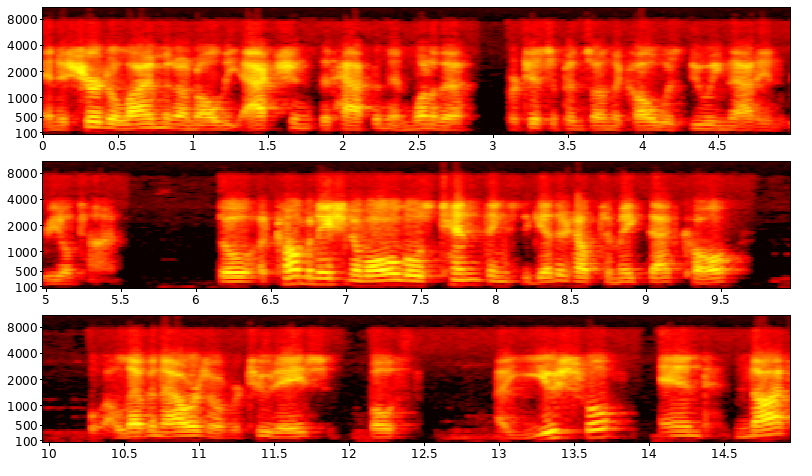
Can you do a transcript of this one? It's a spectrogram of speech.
and assured alignment on all the actions that happened. And one of the participants on the call was doing that in real time. So a combination of all those 10 things together helped to make that call 11 hours over two days, both useful and not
